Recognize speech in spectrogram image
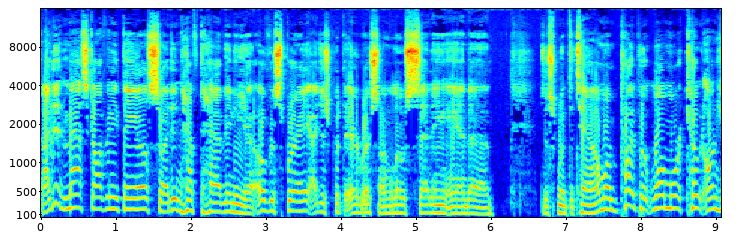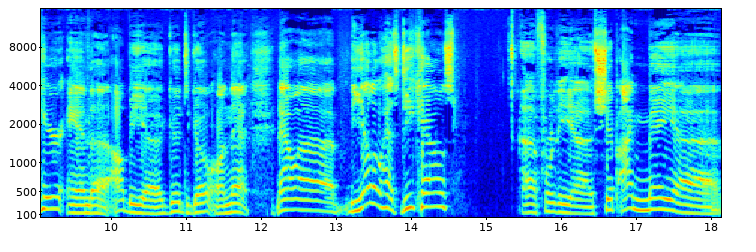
I didn't mask off anything else, so I didn't have to have any overspray. I just put the airbrush on low setting and just went to town. I'm going to probably put one more coat on here and uh, I'll be uh, good to go on that. Now, uh, the yellow has decals uh, for the uh, ship. I may, uh,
